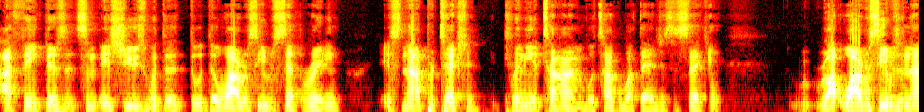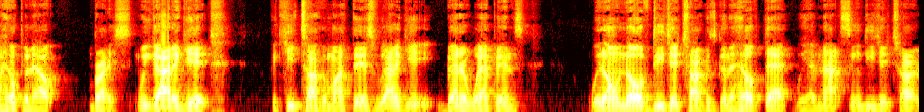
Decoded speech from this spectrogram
I think there's some issues with the, the, the wide receiver separating. It's not protection. Plenty of time. We'll talk about that in just a second. Wide receivers are not helping out Bryce. We got to get. We keep talking about this. We got to get better weapons. We don't know if DJ Chark is going to help that. We have not seen DJ Chark.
